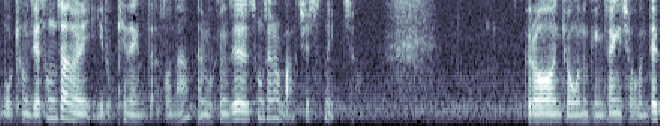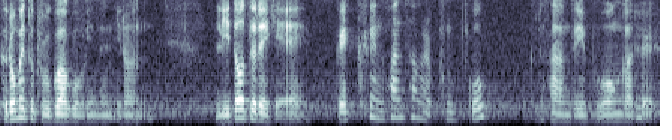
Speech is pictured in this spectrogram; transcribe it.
뭐 경제 성장을 아니 뭐 경제 성장을 망칠 수는 있죠. 그런 경우는 굉장히 적은데 그럼에도 불구하고 우리는 이런 리더들에게 꽤 큰 환상을 품고 그 사람들이 무언가를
